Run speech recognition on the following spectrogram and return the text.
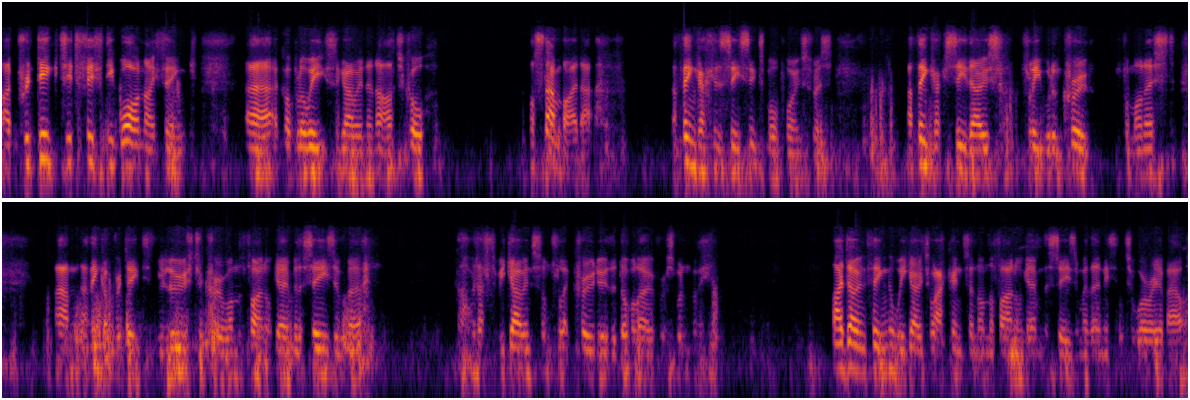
I predicted 51. I think uh, a couple of weeks ago in an article. I'll stand by that. I think I can see six more points for us. I think I can see those Fleetwood and Crewe. If I'm honest, um, I think I predicted we lose to Crewe on the final game of the season, but I would have to be going some to let Crewe do the double over us, wouldn't we? I don't think that we go to Accrington on the final game of the season with anything to worry about.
